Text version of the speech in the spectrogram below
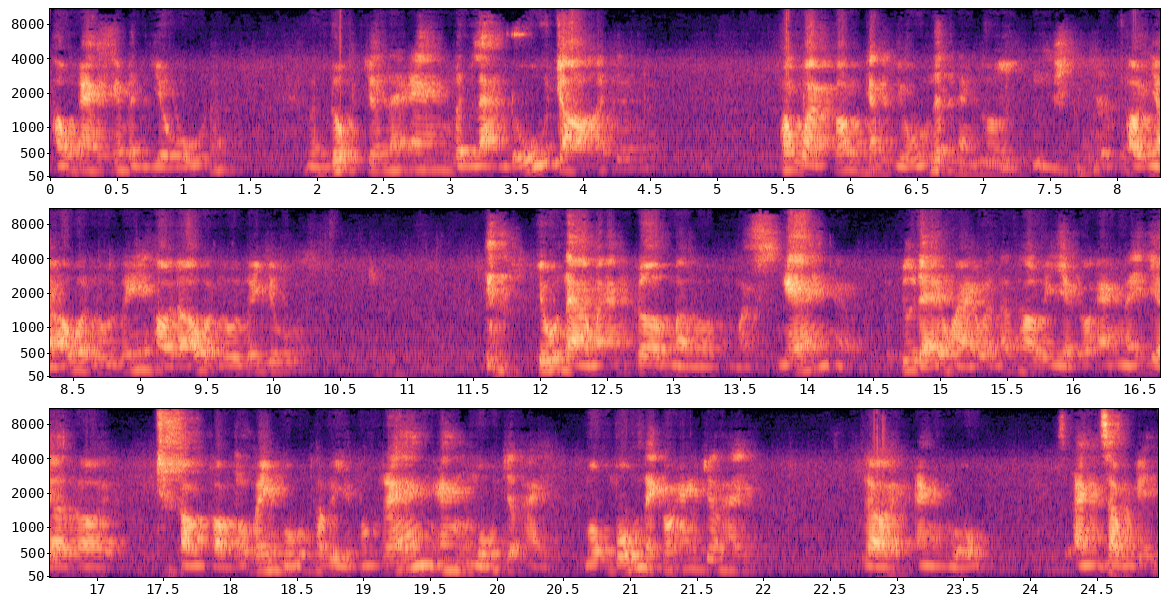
Không ăn cái mình dụ nó. Mình đút cho nó ăn, mình làm đủ trò hết chứ Phong Hoàng có một cách dụ nít ăn cơm. Hồi nhỏ và nuôi mấy, Hồi đó và nuôi mấy chú. Chú nào mà ăn cơm mà mà ngán, Cứ để hoài và nó, thôi bây giờ con ăn nãy giờ rồi. Con còn có mấy muỗng. Thôi bây giờ con ráng ăn muỗng cho thầy. Một muỗng này con ăn cho thầy. Rồi ăn muỗng. Ăn xong cái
